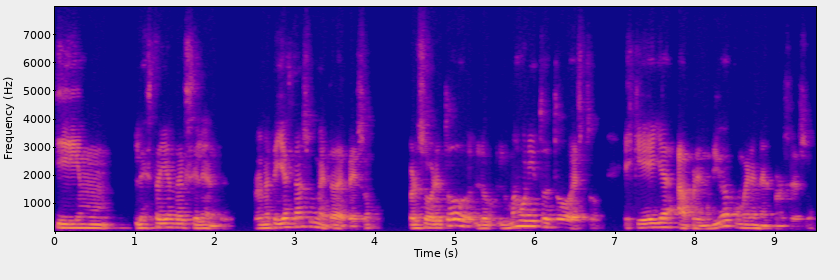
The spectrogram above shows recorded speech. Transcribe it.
Y mm, le está yendo excelente. Realmente ya está en su meta de peso, pero sobre todo, lo, más bonito de todo esto es que ella aprendió a comer en el proceso.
